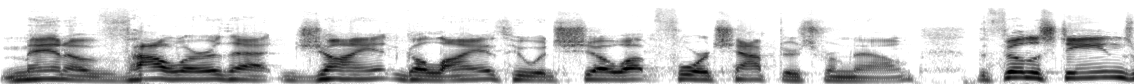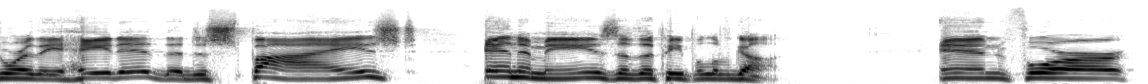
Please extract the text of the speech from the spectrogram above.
man of valor, that giant Goliath who would show up four chapters from now. The Philistines were the hated, the despised enemies of the people of God. And for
